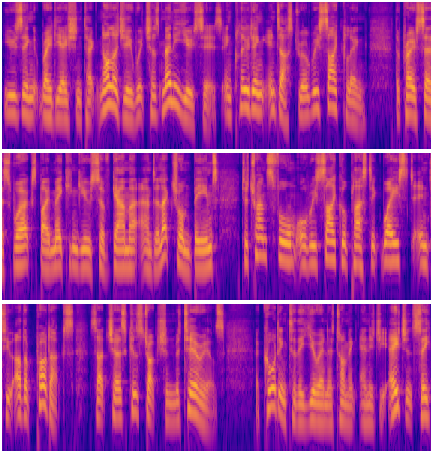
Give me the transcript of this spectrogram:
using radiation technology, which has many uses, including industrial recycling. The process works by making use of gamma and electron beams to transform or recycle plastic waste into other products, such as construction materials. According to the UN Atomic Energy Agency,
